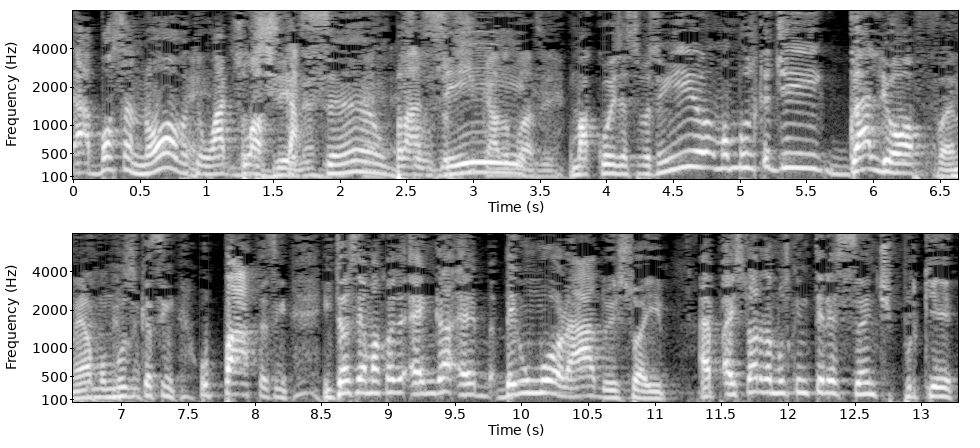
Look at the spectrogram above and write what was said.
A bossa nova tem um ar de né? sofisticação, É, blasé, sofisticado blasé. uma coisa assim, assim, e uma música de galhofa, né? Uma música assim, o pato, assim. Então, assim, é uma coisa, é, é bem humorado isso aí. A, a história da música é interessante, porque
